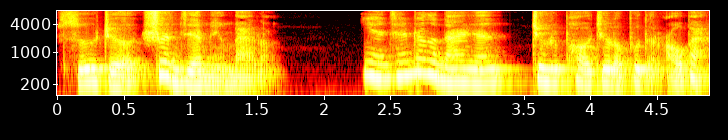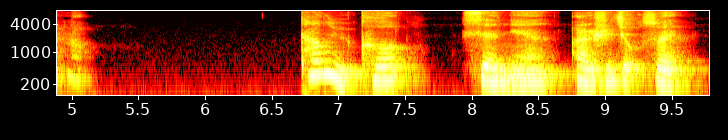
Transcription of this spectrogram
苏哲瞬间明白了，眼前这个男人就是炮俱乐部的老板了。汤宇科现年二十九岁，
